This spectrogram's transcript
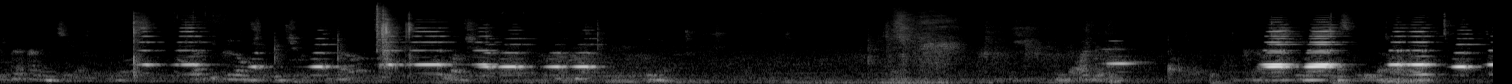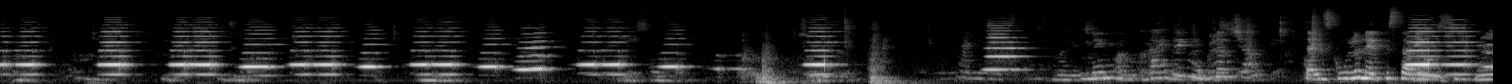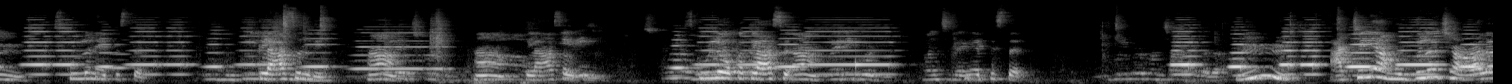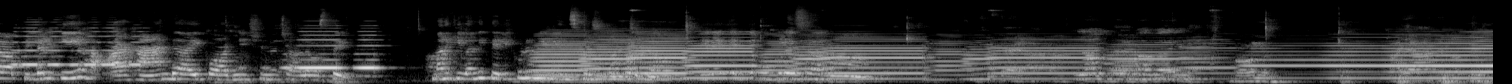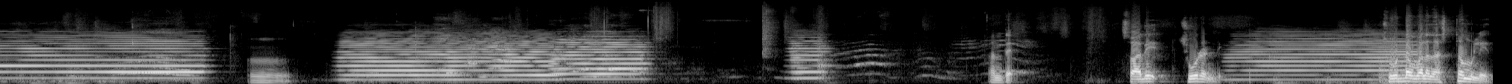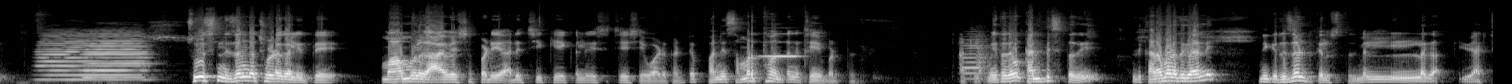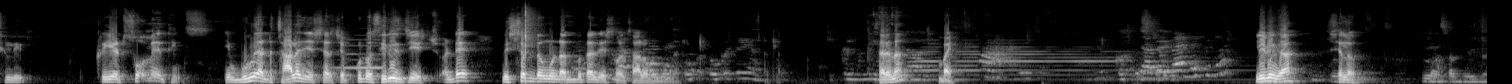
దానికి స్కూల్లో నేర్పిస్తారు. స్కూల్లో నేర్పిస్తారు క్లాస్ ఉంది. క్లాస్ అవుతుంది స్కూల్లో ఒక క్లాస్ వెరీ గుడ్ మంచిది నేర్పిస్తారు యాక్చువల్లీ ఆ ముగ్గులో చాలా పిల్లలకి హ్యాండ్ ఐ కోఆర్డినేషన్ చాలా వస్తాయి. మనకి ఇవన్నీ తెలియకుండా నేను నేనైతే ముగ్గులు సో అది చూడండి. చూడడం వల్ల నష్టం లేదు. చూసి నిజంగా చూడగలిగితే మామూలుగా ఆవేశపడి అరిచి కేకలేసి చేసేవాడు కంటే పని సమర్థవంతంగా చేయబడుతుంది. అట్లా మిగతాదేమో కనిపిస్తుంది ఇది కనబడదు కానీ నీకు రిజల్ట్ తెలుస్తుంది. మెల్లగా you actually create so many things. ఈ భూమి అంటే చాలా చేశారు చెప్పుకుంటూ సిరీస్ చేయొచ్చు. అంటే నిశ్శబ్దంగా ఉండి అద్భుతాలు చేసిన వాళ్ళు చాలామంది ఉన్నారు. అట్లా. సరేనా? బాయ్ లీవింగా సెలవు సబ్జెక్ట్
